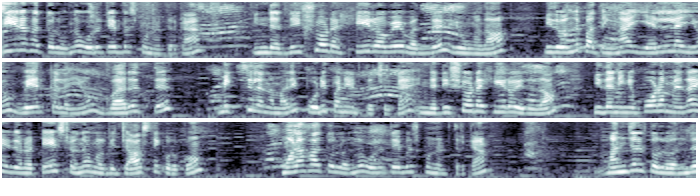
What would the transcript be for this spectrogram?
ஜீரகத்தூள் வந்து ஒரு டேபிள் ஸ்பூன் எடுத்திருக்கேன். இந்த டிஷ்ஷோட ஹீரோவே வந்து இவங்க தான் இது வந்து பார்த்தீங்கன்னா எல்லையும் வேர்க்கலையும் வறுத்து மிக்சியில் இந்த மாதிரி பொடி பண்ணி எடுத்து வச்சுருக்கேன். இந்த டிஷ்ஷோட ஹீரோ இதுதான். இதை நீங்கள் போடும்போது தான் இதோட டேஸ்ட் வந்து உங்களுக்கு ஜாஸ்தி கொடுக்கும். மிளகாத்தூள் வந்து ஒரு டேபிள் ஸ்பூன் எடுத்திருக்கேன். மஞ்சள் தூள் வந்து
